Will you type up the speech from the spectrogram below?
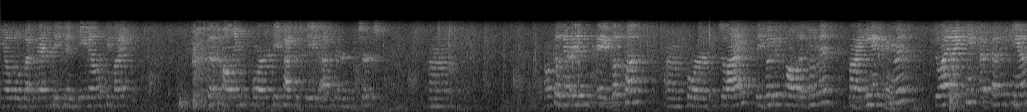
you know, little button there, so you can email if you'd like The book is called Atonement by Ian McEwan, July nineteenth at seven P M.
